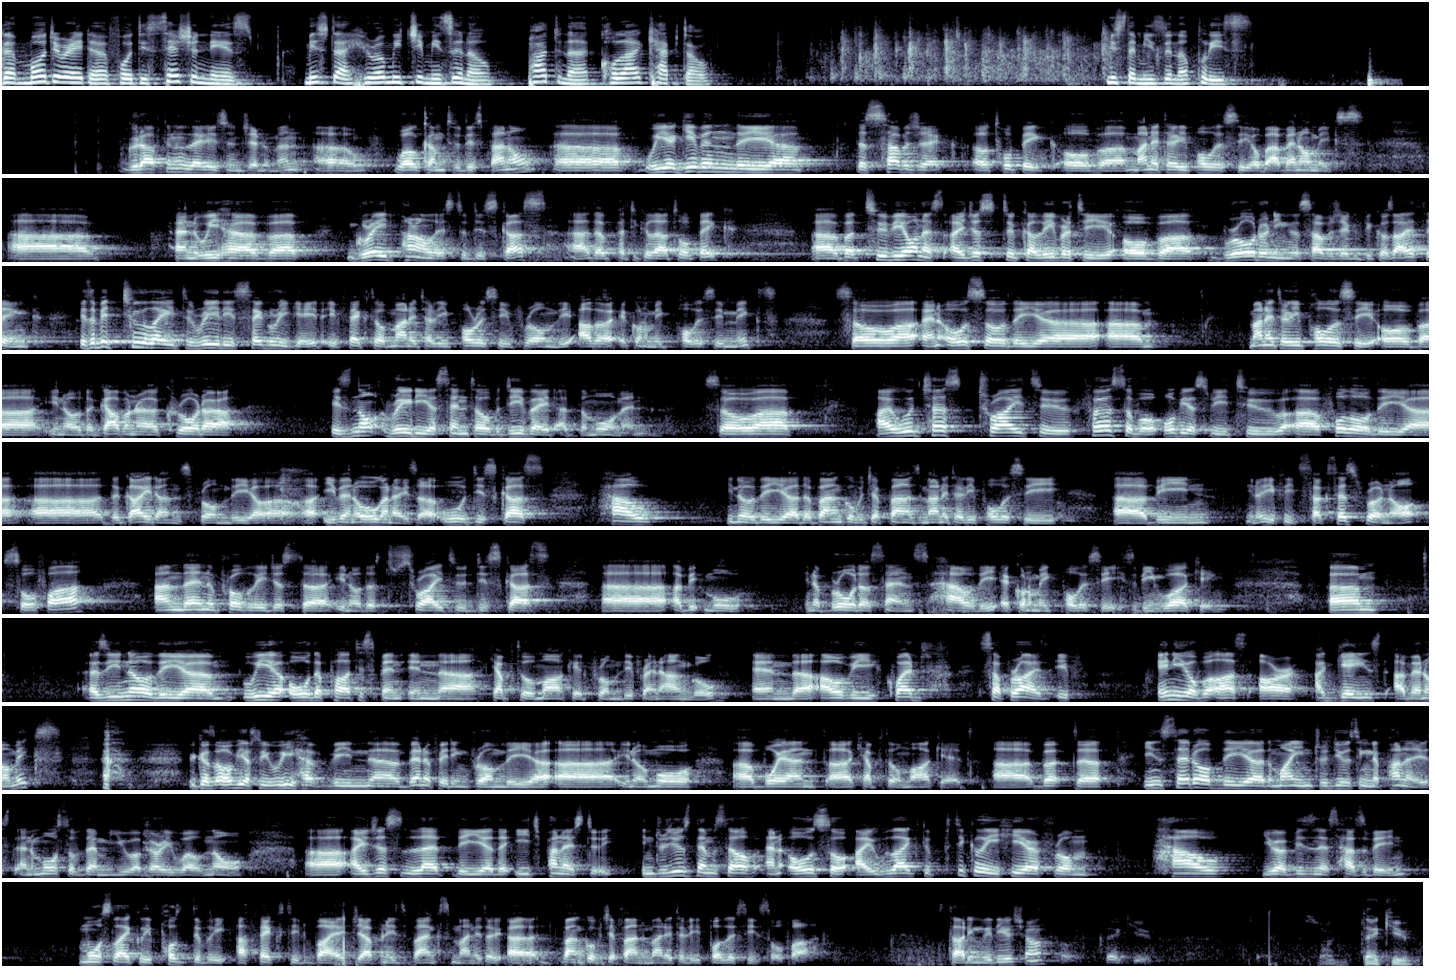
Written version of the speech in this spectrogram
The moderator for this session is Mr. Hiromichi Mizuno, Partner, Coller Capital. Mr. Mizuno, please. Good afternoon, ladies and gentlemen. Uh, welcome to this panel. Uh, we are given the, uh, the subject or topic of uh, monetary policy of Abenomics. Uh, and we have uh, great panelists to discuss that particular topic. but to be honest, I just took a liberty of broadening the subject because I think it's a bit too late to really segregate effect of monetary policy from the other economic policy mix. So, and also the um, monetary policy of uh, you know, the governor Kuroda is not really a center of debate at the moment. So uh, I would just try to, first of all, obviously, to uh, follow the, uh, uh, the guidance from the uh, event organizer will discuss how you know, the, the Bank of Japan's monetary policy being, you know, if it's successful or not so far, and then probably just you know, try to discuss a bit more in a broader sense, how the economic policy has been working. Um, as you know, the, uh, we are all the participants in uh, capital market from different angle, and uh, I'll be quite surprised if any of us are against Abenomics, because obviously we have been uh, benefiting from the uh, uh, you know, more buoyant capital market. but instead of the, the, my introducing the panelists, and most of them you are very well know, I just let the, the each panelist to introduce themselves, and also I would like to particularly hear from how your business has been most likely positively affected by Japanese bank's monetary, uh, Bank of Japan monetary policy so far. Starting with you, Shawn. Oh, thank you. Thank you.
